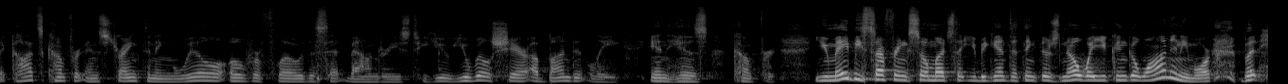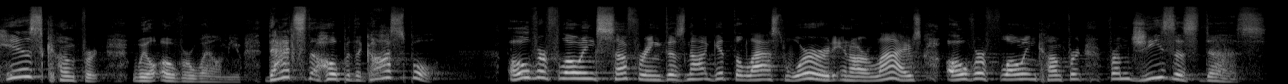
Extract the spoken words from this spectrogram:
that God's comfort and strengthening will overflow the set boundaries to you. You will share abundantly in His comfort. You may be suffering so much that you begin to think there's no way you can go on anymore, but His comfort will overwhelm you. That's the hope of the gospel. Overflowing suffering does not get the last word in our lives, overflowing comfort from Jesus does.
